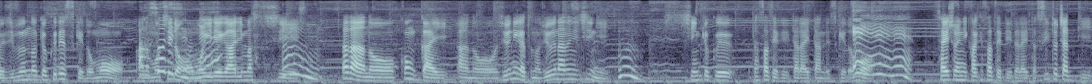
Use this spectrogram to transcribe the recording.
自分の曲ですけどもあのあもちろん思い入れがありますしうんただあの今回あの12月の17日にうん。新曲出させていただいたんですけども、えええええ最初にかけさせていただいた「スイートチャッティ」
